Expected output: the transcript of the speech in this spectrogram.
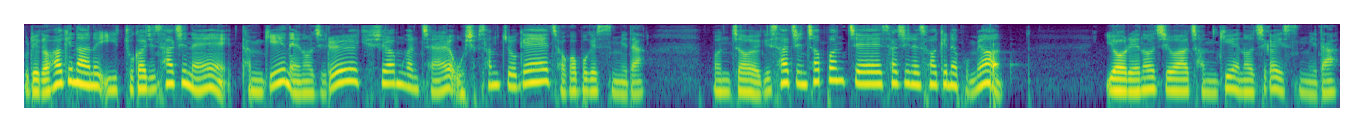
우리가 확인하는 이 두 가지 사진에 담긴 에너지를 실험 관찰 53쪽에 적어 보겠습니다. 먼저 여기 사진 첫 번째 사진에서 확인해 보면 열 에너지와 전기 에너지가 있습니다.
